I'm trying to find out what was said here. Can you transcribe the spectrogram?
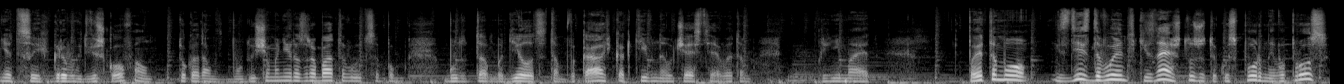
Нет своих игровых движков, а он только там в будущем они разрабатываются, будут там делаться, там ВК активное участие в этом принимает. Поэтому здесь довольно-таки, знаешь, тоже такой спорный вопрос,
